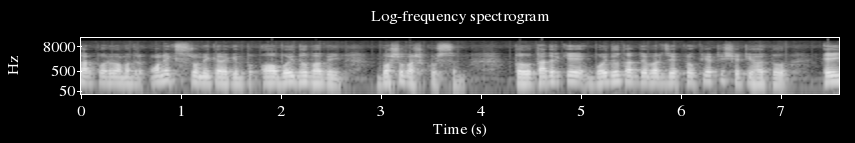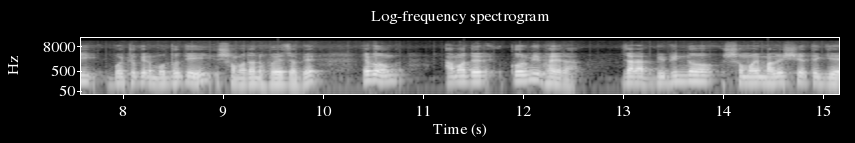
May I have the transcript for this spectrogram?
তারপরেও আমাদের অনেক শ্রমিকেরা কিন্তু অবৈধভাবেই বসবাস করছেন। তো তাদেরকে বৈধতা দেবার যে প্রক্রিয়াটি, সেটি হয়তো এই বৈঠকের মধ্য দিয়েই সমাধান হয়ে যাবে। এবং আমাদের কর্মী ভাইয়েরা, যারা বিভিন্ন সময় মালয়েশিয়াতে গিয়ে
